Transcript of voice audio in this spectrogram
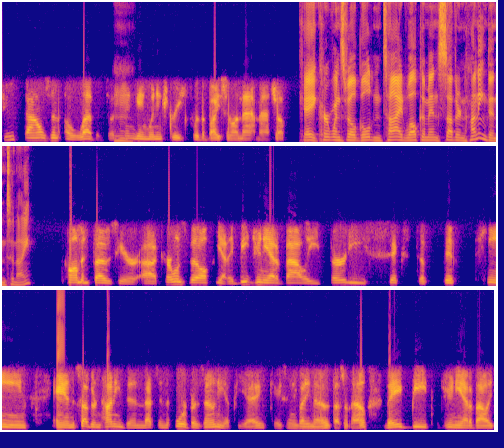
2011, so a mm. 10 game winning streak for the Bison on that matchup. Okay, Curwensville Golden Tide welcome in Southern Huntingdon tonight. Common foes here. Uh, Curwensville, yeah, they beat Juniata Valley 36 to 15 and Southern Huntingdon, that's in Orbisonia, PA, in case anybody knows, doesn't know. They beat Juniata Valley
